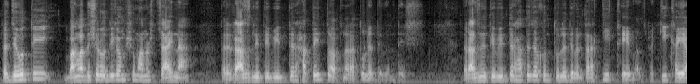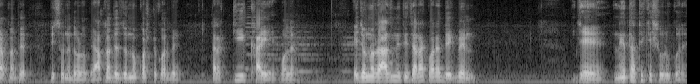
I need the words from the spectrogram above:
তা যেহেতু বাংলাদেশের অধিকাংশ মানুষ চায় না, তাহলে রাজনীতিবিদদের হাতেই তো আপনারা তুলে দেবেন দেশ। রাজনীতিবিদদের হাতে যখন তুলে দেবেন, তারা কি খেয়ে বাঁচবে? কি খাইয়ে আপনাদের পিছনে দৌড়বে? আপনাদের জন্য কষ্ট করবে? তারা কি খাইয়ে বলেন? এই জন্য রাজনীতি যারা করে, দেখবেন যে নেতা থেকে শুরু করে,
